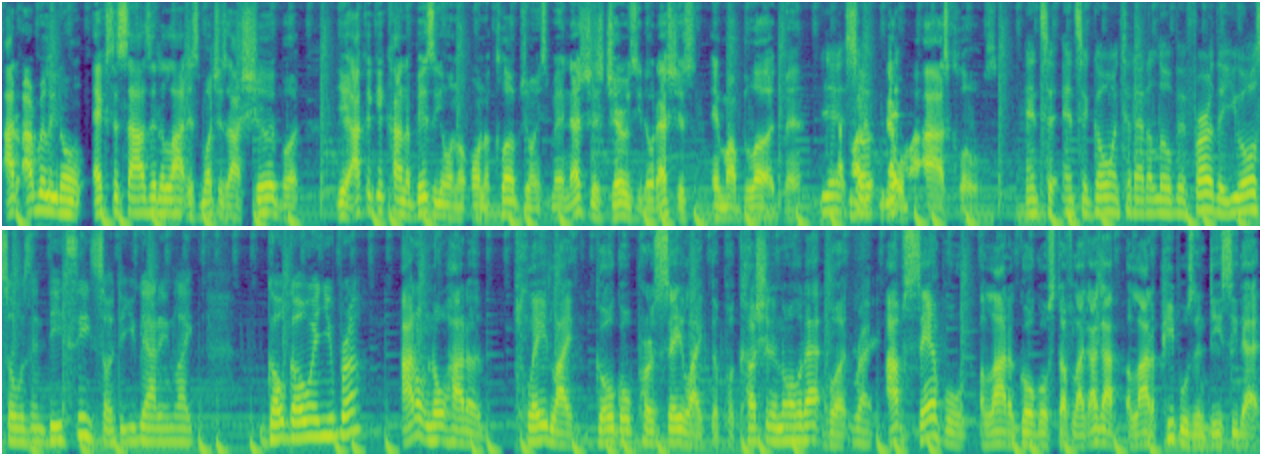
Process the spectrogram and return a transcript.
I, I really don't exercise it a lot as much as I should, but yeah, I could get kind of busy on the on the club joints, man. That's just Jersey, though. That's just in my blood, man. yeah I so so that with my eyes closed. and to and to go into that a little bit further you also was in dc so do you got any like go go in you bruh? I don't know how to play like go-go per se, like the percussion and all of that, but Right. I've sampled a lot of go-go stuff. Like I got a lot of peoples in DC that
